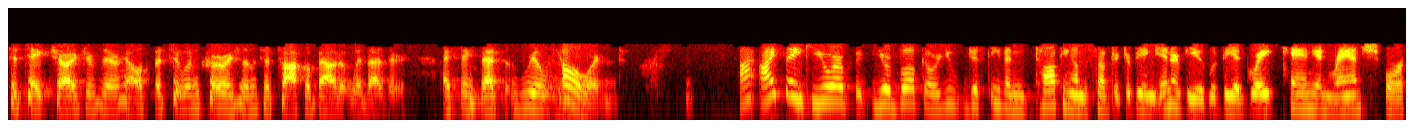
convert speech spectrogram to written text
to take charge of their health, but to encourage them to talk about it with others. I think that's really Oh, important. I, I think your your book, or you just even talking on the subject or being interviewed, would be a great Canyon Ranch or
